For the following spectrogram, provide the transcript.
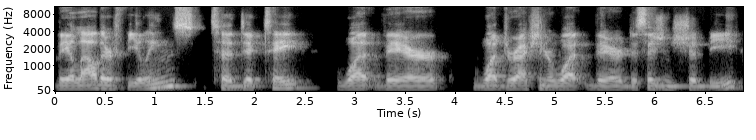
they allow their feelings to dictate what their what direction or what their decision should be.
